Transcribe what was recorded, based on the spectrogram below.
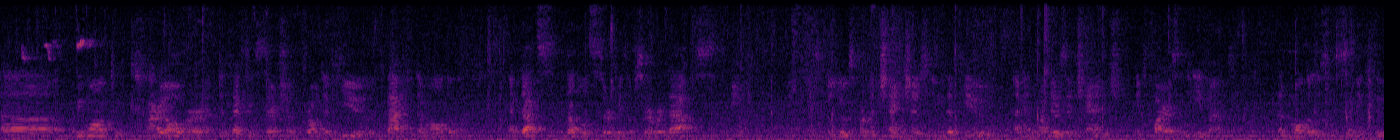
uh, we want to carry over the text insertion from the view back to the model. And that's that will Surface Observer does. It, it, it looks for the changes in the view, and when there's a change, it fires an event that model is listening to,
